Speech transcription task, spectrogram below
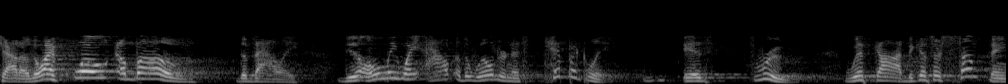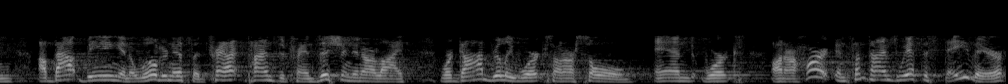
shadow, though I float above the valley. The only way out of the wilderness typically is through with God because there's something about being in a wilderness at tra- times of transition in our life where God really works on our soul and works on our heart. And sometimes we have to stay there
